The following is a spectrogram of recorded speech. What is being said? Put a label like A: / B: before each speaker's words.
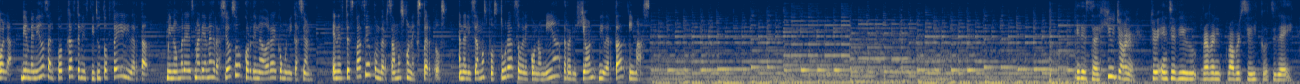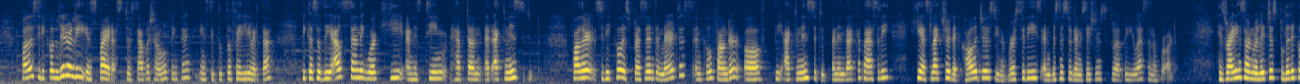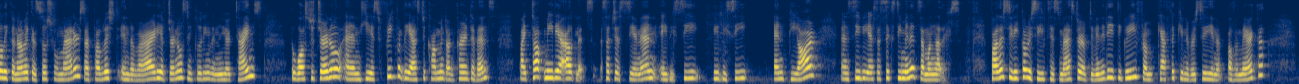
A: Hola, bienvenidos al podcast del Instituto Fe y Libertad. Mi nombre es Mariana Gracioso, coordinadora de comunicación. En este espacio conversamos con expertos, analizamos posturas sobre economía, religión, libertad y más.
B: It is a huge honor to interview Reverend Robert Sirico today. Father Sirico literally inspired us to establish our own think tank, Instituto Fe y Libertad, because of the outstanding work he and his team have done at Acton Institute. Father Sirico is president emeritus and co founder of the Acton Institute, and in that capacity, he has lectured at colleges, universities, and business organizations throughout the US and abroad. His writings on religious, political, economic, and social matters are published in the variety of journals, including the New York Times, the Wall Street Journal, and he is frequently asked to comment on current events by top media outlets such as CNN, ABC, BBC, NPR, and CBS's 60 Minutes, among others. Father Sirico received his Master of Divinity degree from Catholic University of America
